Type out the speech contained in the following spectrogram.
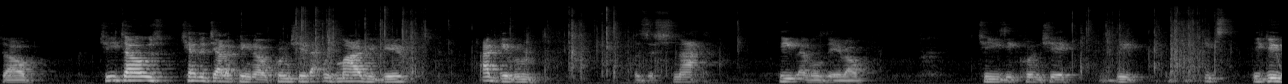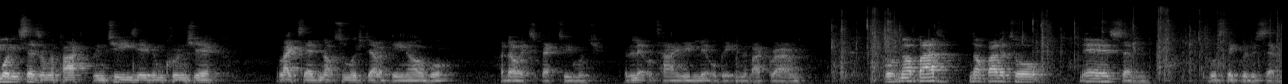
So, Cheetos, cheddar jalapeno crunchy. That was my review. I'd give them as a snack. Heat level zero. Cheesy, crunchy. They, it's, they do what it says on the pack. Them cheesy, them crunchy. Like I said, not so much jalapeno, but I don't expect too much. A little tiny little bit in the background. But not bad. Not bad at all. Yeah, seven we'll stick with a 7.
